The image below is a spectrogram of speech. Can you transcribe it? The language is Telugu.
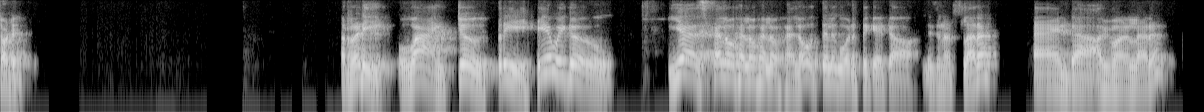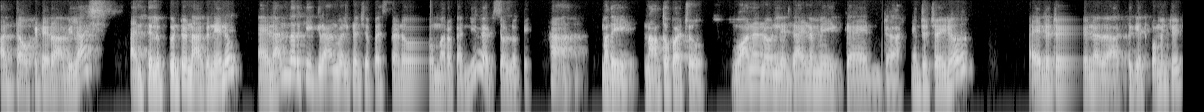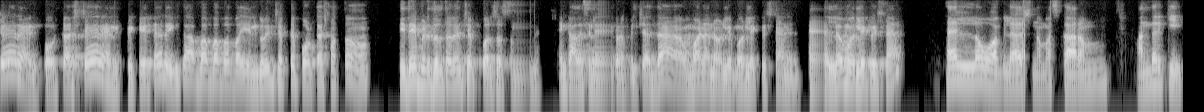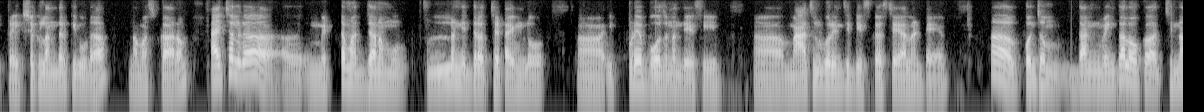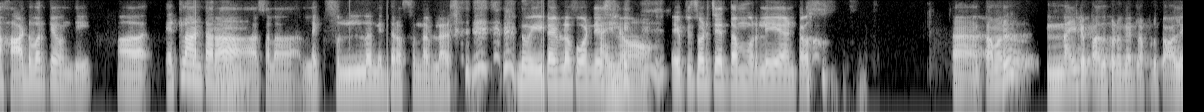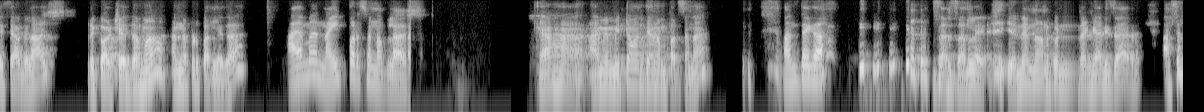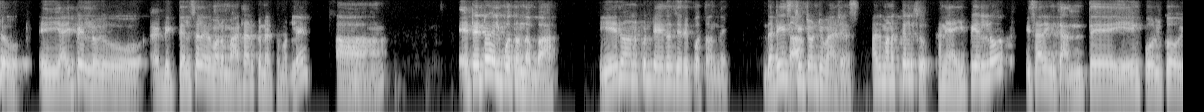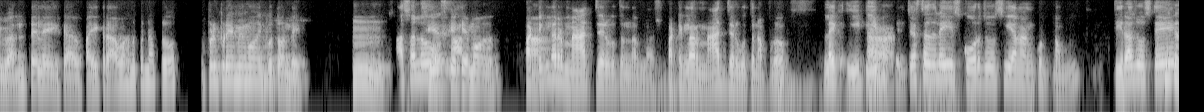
started. Ready? One, two, three. Here we go. Yes hello hello hello hello Telugu one cricket listeners Laura and uh, అభిమానులారా అంతా ఒకటేరా అభిలాష్ అని తెలుపుకుంటూ నాకు నేను అండ్ అందరికి గ్రాండ్ వెల్కమ్ చెప్పేస్తాను మరొక న్యూ ఎపిసోడ్లోకి మరి నాతో పాటు one and only dynamic and entertainer entertainer cricket commentator and podcaster and cricketer ఇంకా అబ్బాబ్బాబ్బా ఈయన గురించి చెప్తే పోడ్కాస్ట్ మొత్తం ఇదే బిడుదలతోనే చెప్పుకోవాల్సి వస్తుంది. ఇంకా ఆలస్యం లేకుండా పిలిచేద్దా? One and only Murali Krishna అని. హలో మురళీ కృష్ణ హలో అభిలాష్ నమస్కారం. అందరికి ప్రేక్షకులందరికీ కూడా నమస్కారం. యాక్చువల్గా మిట్ట మధ్యాహ్నము ఫుల్ నిద్ర వచ్చే టైంలో ఇప్పుడే భోజనం చేసి మ్యాచ్ల గురించి డిస్కస్ చేయాలంటే కొంచెం దాని వెనకాల ఒక చిన్న హార్డ్ వర్కే ఉంది. ఎట్లా అంటారా. అసలు లైక్ ఫుల్ నిద్ర వస్తుంది అభిలాష్ నువ్వు ఈ టైంలో ఫోన్ చేసి. ఎపిసోడ్ చేద్దాం మురళి అంటావు. ఆ, తమరు నైట్ పదకొండు గంటలప్పుడు కాల్ చేసి అభిలాష్ రికార్డ్ చేద్దామా? అన్నప్పుడు పర్లేదా? I'm night person Abhilash. ఆహా ఆమె మిట్ట మధ్యాహ్నం పర్సనా? అంతేగా. సార్ సర్లే. ఎన్నెన్నో అనుకుంటాం కానీ సార్ అసలు ఈ ఐపీఎల్ నీకు తెలుసో లేదు మనం మాట్లాడుకున్నట్టు మురళి ఆ. ఎటెటో వెళ్ళిపోతుంది అబ్బా ఏదో అనుకుంటే ఏదో జరిగిపోతుంది. That is. T twenty matches. అది మనకు తెలుసు. కానీ ఐపీఎల్లో ఈసారి ఇంకా అంతే ఏం కోలుకో ఇవి అంతేలే ఇంకా పైకి రావు అనుకున్నప్పుడు ఇప్పుడు ఇప్పుడు ఏమేమో అయిపోతుంది. అసలు పర్టికులర్ మ్యాచ్ జరుగుతుంది పర్టికులర్ మ్యాచ్ జరుగుతున్నప్పుడు లైక్ ఈ టీం. గెలిచేస్తుందిలే ఈ స్కోర్ చూసి అని అనుకుంటున్నాం. తీరా చూస్తే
